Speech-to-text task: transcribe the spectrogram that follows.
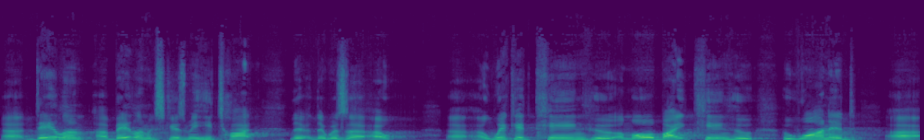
Uh, Balaam, uh, Balaam, excuse me, he taught, there, there was a, a, a, wicked king, who, a Moabite king, who, who wanted. Uh,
